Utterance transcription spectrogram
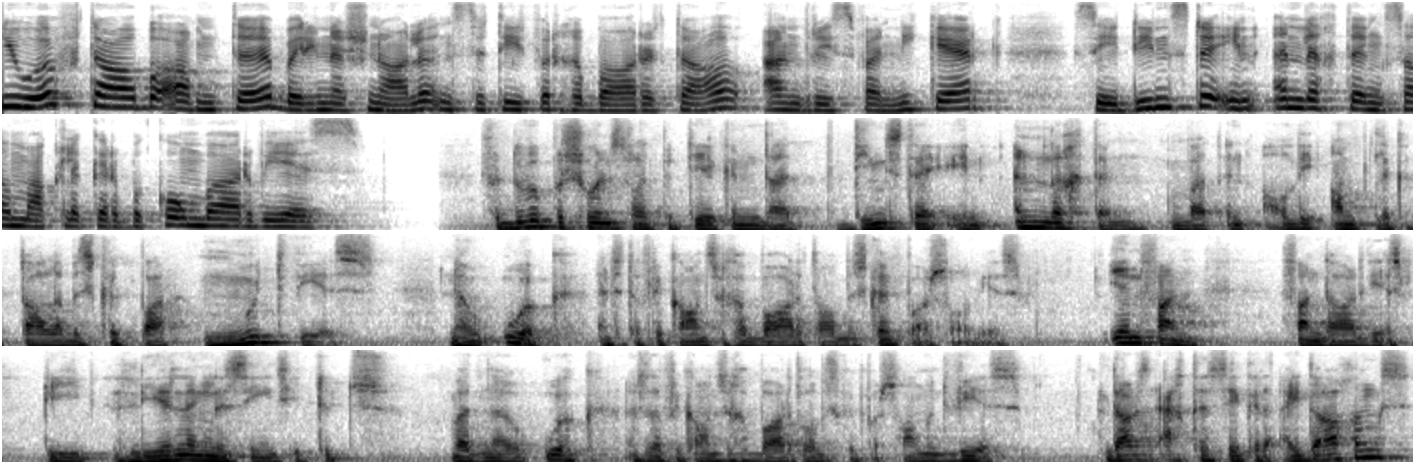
Die hooftaalbeampte by die Nasionale Instituut vir Gebaretaal, Andries van Niekerk, sê dienste en inligting sal makliker bekombaar wees. Vir doewe persone sal dit beteken dat dienste en inligting wat in al die amptelike tale beskikbaar moet wees, nou ook in Suid-Afrikaanse gebaretaal beskikbaar sal wees. Een van van daardie is die leerlinglisensie toets wat nou ook in Suid-Afrikaanse gebaretaal beskikbaar sal moet wees. Daar is egter sekere uitdagings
